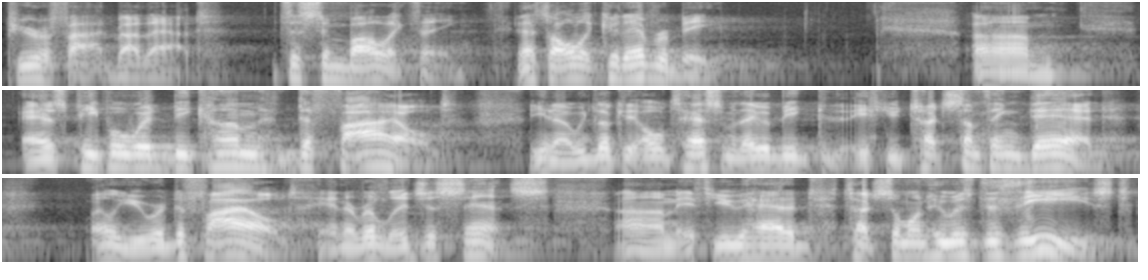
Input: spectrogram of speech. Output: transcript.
purified by that. It's a symbolic thing. That's all it could ever be. Um, as people would become defiled, you know, we look at the Old Testament, they would be, if you touch something dead, well, you were defiled in a religious sense. Um, if you had touched someone who was diseased,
